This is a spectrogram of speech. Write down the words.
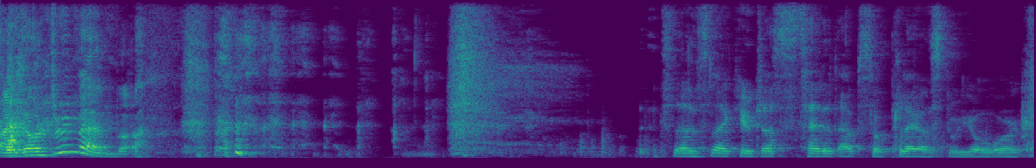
i don't remember It sounds like you just set it up so players do your work.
